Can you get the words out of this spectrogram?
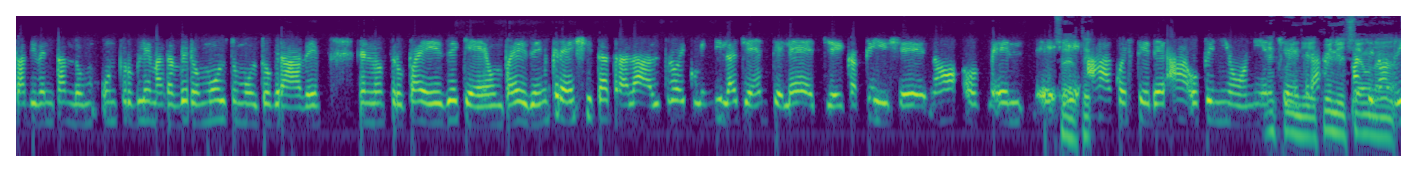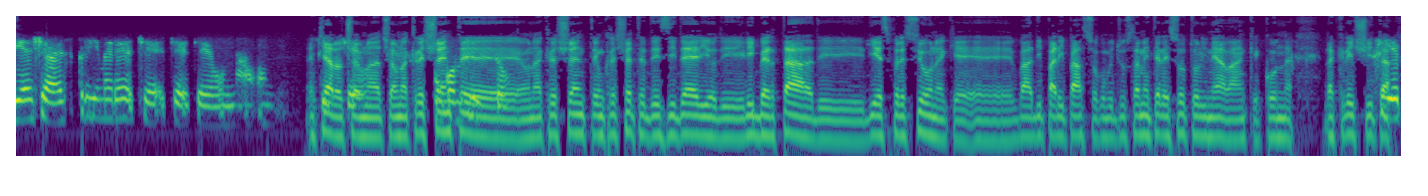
sta diventando un, un, problema davvero molto molto grave nel nostro paese che è un paese in crescita tra l'altro e quindi la gente legge, capisce no? e, certo. e, ha queste idee, ha opinioni e eccetera, quindi, quindi ma una... se non riesce a esprimere c'è, c'è, c'è una, un è chiaro, c'è, una, c'è una crescente, una crescente, un crescente desiderio di libertà, di, di, espressione che va di pari passo, come giustamente lei sottolineava, anche con la crescita sì, e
